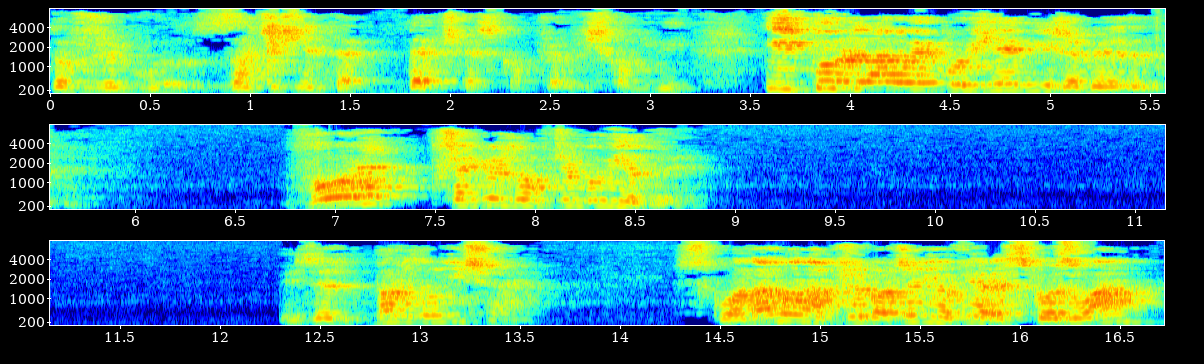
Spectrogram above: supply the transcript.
dobrze, że było zaciśnięte beczkę z kąpieliskami i turlały po ziemi, żeby worek przegryzł w ciągu minuty. Więc to jest bardzo liczne. Składano na przebaczenie ofiarę z kozła,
